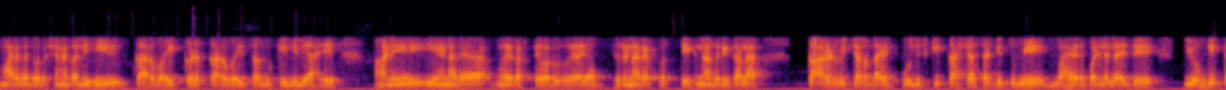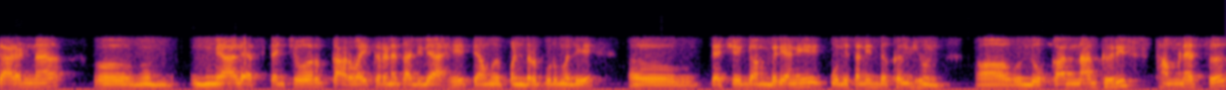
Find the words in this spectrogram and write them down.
मार्गदर्शनाखाली ही कारवाई कडक कारवाई चालू केलेली आहे. आणि येणाऱ्या म्हणजे रस्त्यावर फिरणाऱ्या प्रत्येक नागरिकाला कारण विचारत आहेत पोलीस की कशासाठी तुम्ही बाहेर पडलेला आहे? ते योग्य कारण ना मिळाल्यास त्यांच्यावर कारवाई करण्यात आलेली आहे. त्यामुळे पंढरपूरमध्ये अं, त्याचे गांभीर्याने पोलिसांनी दखल घेऊन लोकांना घरीच थांबण्याचं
